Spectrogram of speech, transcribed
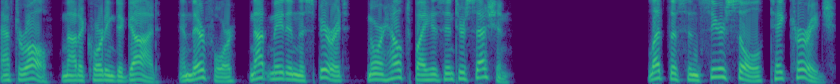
after all, not according to God, and therefore, not made in the Spirit, nor helped by His intercession. Let the sincere soul take courage.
